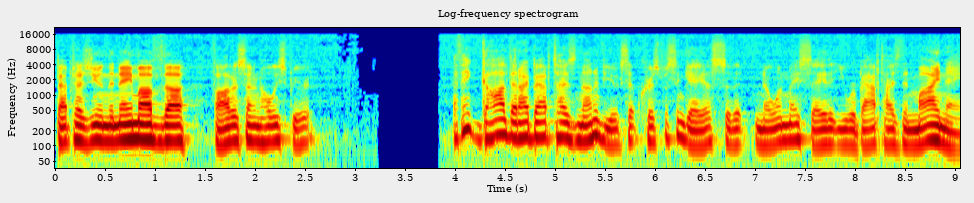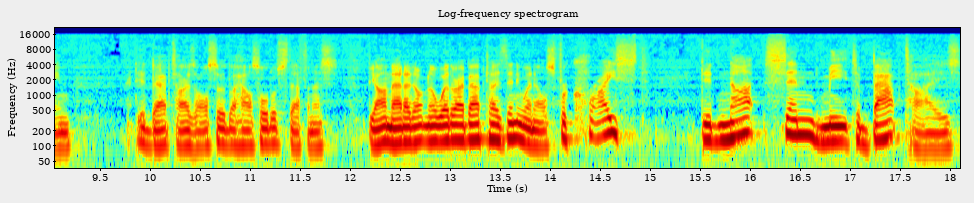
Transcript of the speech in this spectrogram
Baptized you in the name of the Father, Son, and Holy Spirit. I thank God that I baptized none of you except Crispus and Gaius, so that no one may say that you were baptized in my name. I did baptize also the household of Stephanas. Beyond that, I don't know whether I baptized anyone else. For Christ did not send me to baptize,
